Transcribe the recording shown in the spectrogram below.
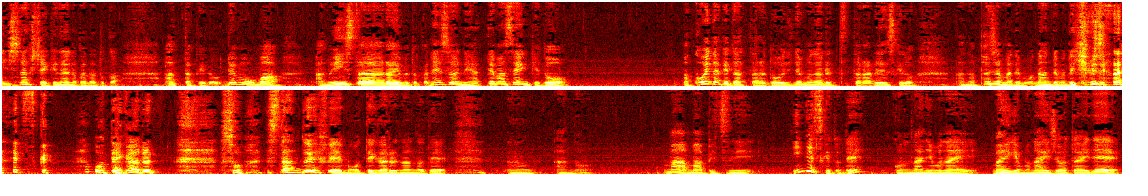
にしなくちゃいけないのかなとかあったけどでもまああのインスタライブとかねそういうのやってませんけどまあ、声だけだったらどうにでもなるっつったらあれですけどあのパジャマでも何でもできるじゃないですか。お手軽。そうスタンド FM お手軽なので、うん、あのまあまあ別にいいんですけどね。この何もない眉毛もない状態で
